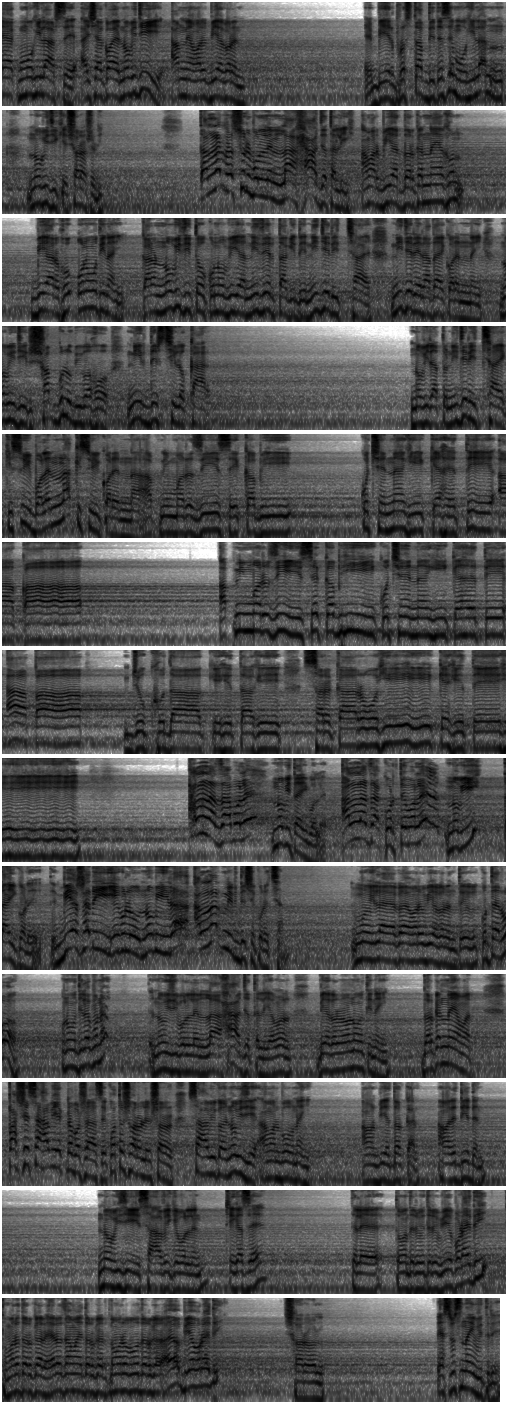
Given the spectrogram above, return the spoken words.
এক মহিলা আসছে, আইসা কয়, নবীজি, আপনি আমার বিয়ে করেন। বিয়ের প্রস্তাব দিতেছে মহিলা নবীজিকে সরাসরি। তাল্লার রসুল বললেন, লা হাজাত আলী আমার বিয়ার দরকার নাই এখন। বিয়ার হু- অনুমতি নাই, কারণ নবীজি তো কোনো বিয়া নিজের তাগিদে, নিজের ইচ্ছায়, নিজের এরাদায় করেন নাই। নবীজির সবগুলো বিবাহ নির্দেশ ছিল কার? নবীরা তো নিজের ইচ্ছায় কিছুই বলেন না কিছুই করেন না আপনি মর্জি সে কবি कुछ नहीं कहते आका अपनी मर्जी से कभी कुछ नहीं कहते आका जो खुदा कहता है सरकार वही कहते हैं আল্লাহ যা বলে, নবী তাই বলে। আল্লাহ যা করতে বলে, নবী তাই করে। বিয়া শাদী এগুলো নবীরা আল্লাহর নির্দেশে করেছেন। মহিলা একা আমার বিয়ে করেন, তো করতে পারব? অনুমতি লাগবো না? নবীজি বললেন, লা হাজাত আমার বিয়ে করার অনুমতি নেই, দরকার নেই আমার। পাশে সাহাবি একটা বসা আছে, কত সরলের সরল। সাহাবি কয়, নবীজি, আমার বউ নাই, আমার বিয়ের দরকার, আমারে দিয়ে দেন। নবীজি সাহাবিকে বললেন, ঠিক আছে, তাহলে তোমাদের ভিতরে বিয়ে পড়াই দিই। তোমারও দরকার, হেরো জামাই দরকার তোমারও বউ দরকার, আয় বিয়ে পড়াই দিই। সরল। পেসুস নাই ভিতরে।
